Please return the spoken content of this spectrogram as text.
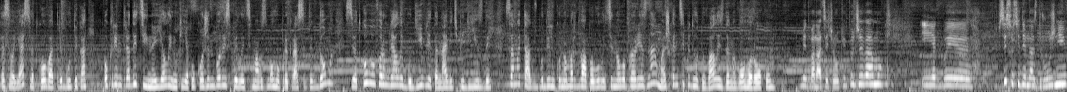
та своя святкова атрибутика. Окрім традиційної ялинки, яку кожен бориспілець мав змогу прикрасити вдома, святково оформляли будівлі та навіть під'їзди. Саме так в будинку номер 2 по вулиці Новопрорізна мешканці підготувались до Нового року. Ми 12 років тут живемо. І якби всі сусіди в нас дружні.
